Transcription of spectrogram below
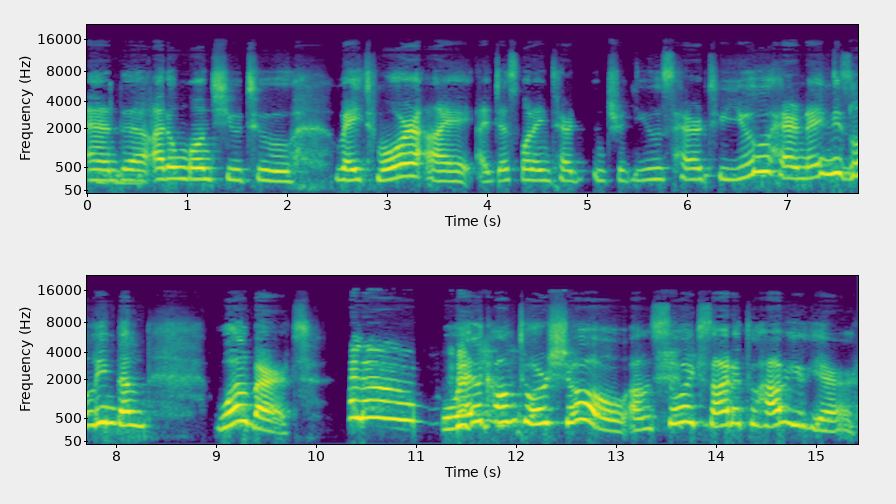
And uh, i don't want you to wait more. I, I just want to inter- introduce her to you. Her name is linda wolbert. Hello Welcome to our show. I'm so excited to have you here.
